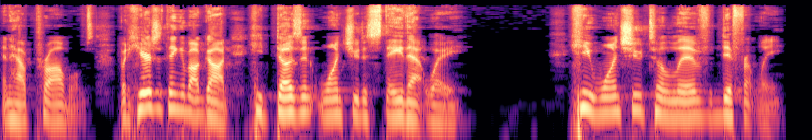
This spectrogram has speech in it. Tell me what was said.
and have problems. But here's the thing about God. He doesn't want you to stay that way. He wants you to live differently.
